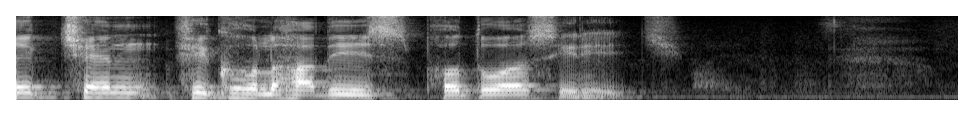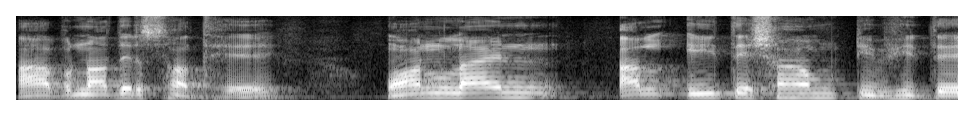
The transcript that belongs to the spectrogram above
দেখছেন ফিকহুল হাদিস ফতোয়া সিরিজ। আপনাদের সাথে অনলাইন আল ইতেশাম টিভিতে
